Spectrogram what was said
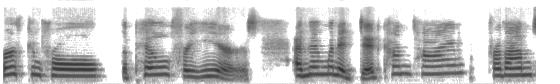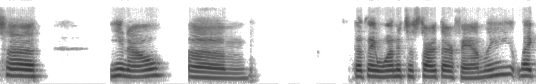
birth control, the pill for years. And then when it did come time for them to, you know, um, that they wanted to start their family, like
